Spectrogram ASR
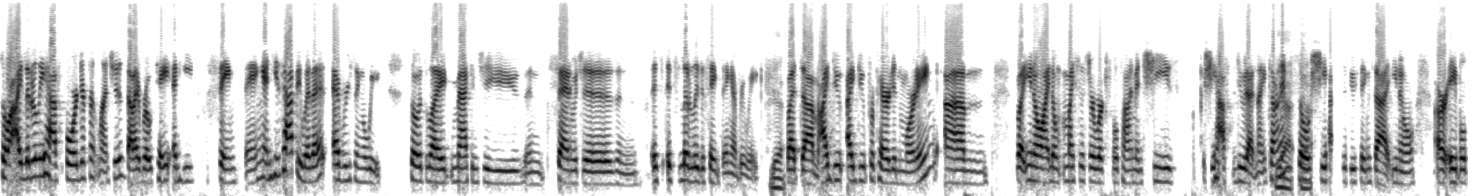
so I literally have four different lunches that I rotate, and he eats the same thing, and he's happy with it every single week. So it's like mac and cheese and sandwiches, and it's it's literally the same thing every week. yeah. But um, I do I do prepare it in the morning. Um, but you know, I know my sister works full time, and she's she has to do it at nighttime. Yeah, so yeah. she has to do things that you know are able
